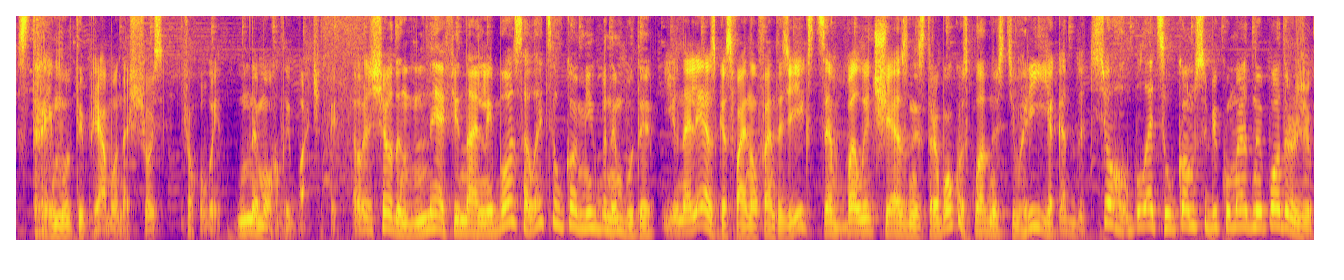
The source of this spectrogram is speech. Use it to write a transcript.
стримнути прямо на щось, чого ви не могли бачити. Ось ще один не фінальний бос, але цілком міг би ним бути. Юналеска з Final Fantasy X це величезний стрибок у складності в грі, яка до цього була цілком собі кумедною подорожю.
